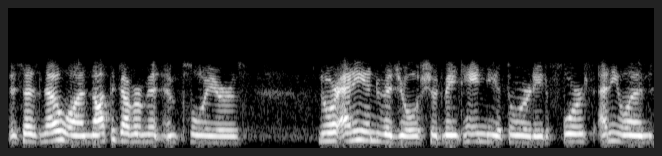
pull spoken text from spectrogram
It says no one, not the government, employers, nor any individual should maintain the authority to force anyone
